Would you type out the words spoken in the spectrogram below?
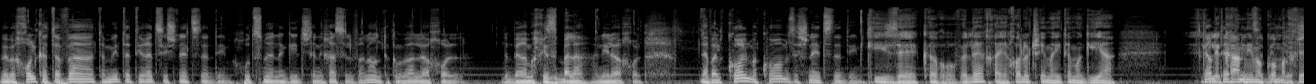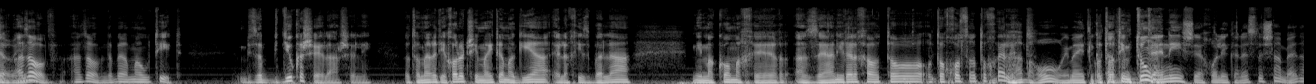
ובכל כתבה תמיד אתה תראה אצלי שני צדדים. חוץ מנגיד, כשאתה נכנס ללבנון, אתה כמובן לא יכול לדבר עם החיזבאללה, אני לא יכול. אבל כל מקום זה שני צדדים. כי זה קרוב אליך, יכול להיות שאם היית מגיע לכאן ממקום אחר... אפשרי. עזוב, עזוב, נדבר מהותית. זו בדיוק השאלה שלי. זאת אומרת, יכול להיות שאם היית מגיע אל החיזבאללה ממקום אחר, אז זה היה נראה לך אותו, אותו חוסר תוחלת. אה, ברור, אם הייתי כותב טני שיכול להיכנס לשם, בטח,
